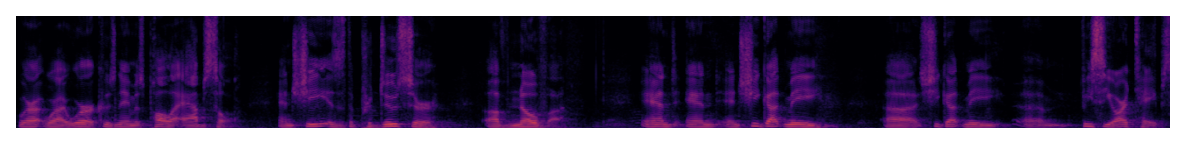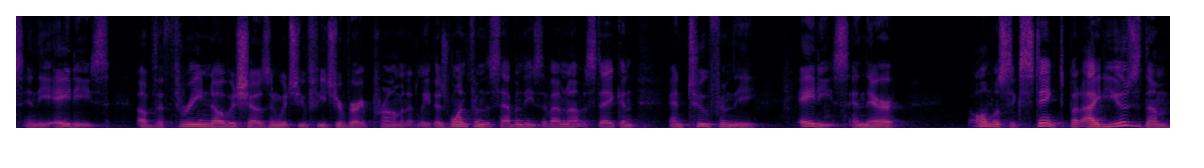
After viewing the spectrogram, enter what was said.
where where I work whose name is Paula Apsell, and she is the producer of Nova, and and and she got me uh, she got me um, VCR tapes in the 80s of the three Nova shows in which you feature very prominently. There's one from the 70s, if I'm not mistaken, and two from the 80s, and they're almost extinct, but I use them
